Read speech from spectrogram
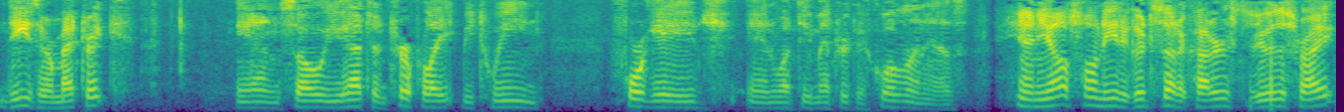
These are metric, and so you have to interpolate between 4 gauge and what the metric equivalent is. And you also need a good set of cutters to do this right.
